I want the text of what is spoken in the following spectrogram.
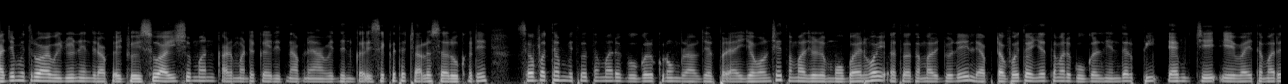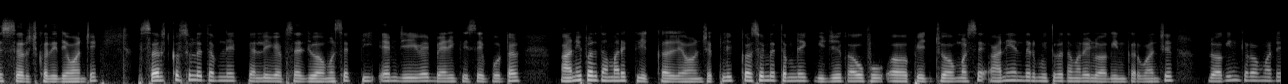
આજે મિત્રો આ વિડીયોની અંદર આપણે જોઈશું આયુષ્યમાન કાર્ડ માટે કઈ રીતના આપણે આવેદન કરી શકીએ. તો ચાલો શરૂ કરીએ. સૌપ્રથમ મિત્રો તમારે ગૂગલ ક્રોમ બ્રાઉઝર પર આવી જવાનું છે. તમારી જોડે મોબાઈલ હોય અથવા તમારી જોડે લેપટોપ હોય તો અહીંયા તમારે ગૂગલની અંદર પી એમ જે એ વાય તમારે સર્ચ કરી દેવાનું છે. સર્ચ કરશો એટલે તમને એક પહેલી વેબસાઇટ જોવા મળશે. પી એમ જે વાય બેનિફિશિયરી પોર્ટલ આની પર તમારે ક્લિક કરી લેવાનું છે. ક્લિક કરશો એટલે તમને એક બીજું એક આવું પેજ જોવા મળશે. આની અંદર મિત્રો તમારે લોગિન કરવાનું છે. લોગિન કરવા માટે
